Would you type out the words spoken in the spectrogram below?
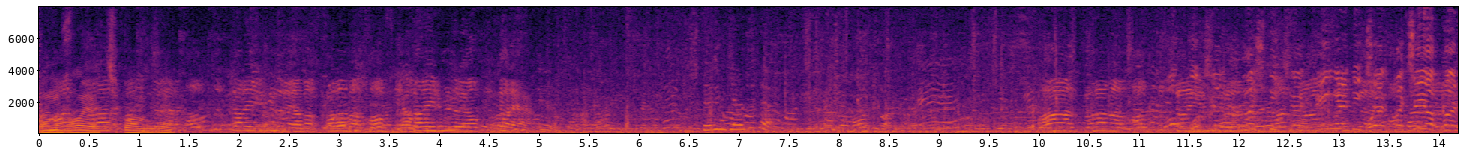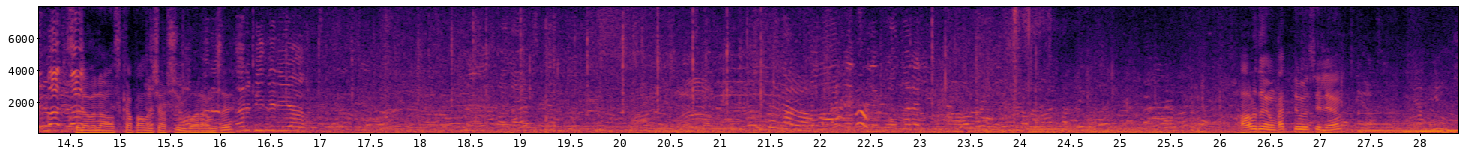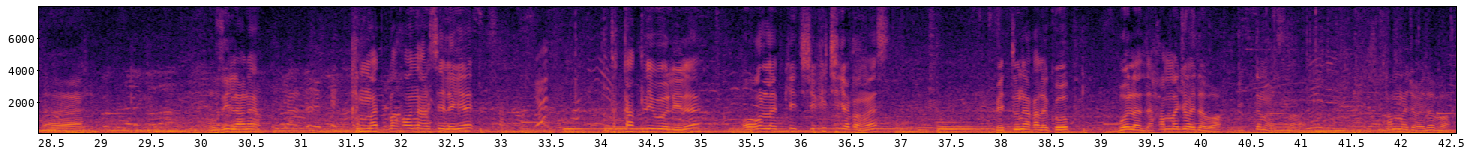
Va nihoyat chiqyapmiz. ya. 6 tane 20 liraya bak para bak 6 tane 20 liraya 6 tane. Müşterim geldi de. Aa para bak 6 tane 20 liraya. Sizlar bilan hozir Kapalı Çarşıga boramiz. Har doim qayerda bo'lsanglar ham e, o'zinglarni qimmatbaho narsalarga diqqatli bo'linglar. O'g'irlab ketishi hech gap emas. Bu yerda unaqalar ko'p bo'ladi, hamma joyda bor. Bitta emas. Hamma joyda bor.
